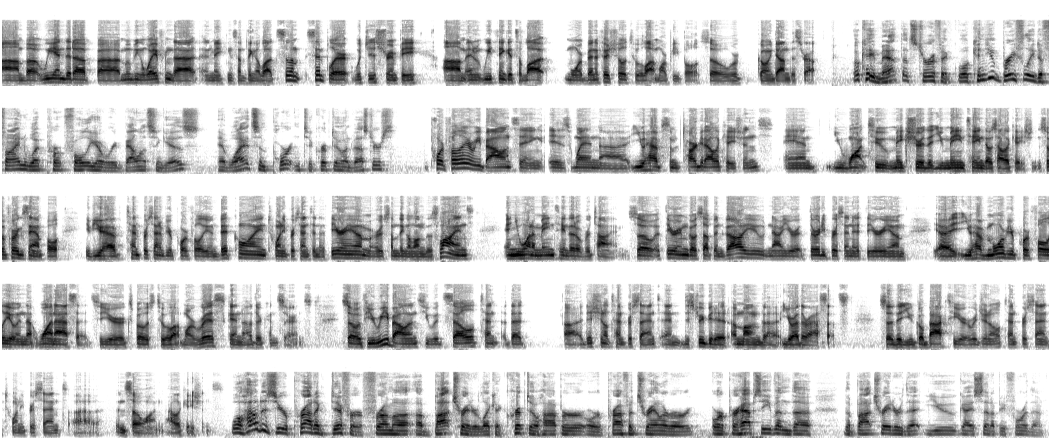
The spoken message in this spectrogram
um, but we ended up uh, moving away from that and making something a lot sim- simpler, which is Shrimpy. Um, and we think it's a lot more beneficial to a lot more people. So we're going down this route. Okay, Matt, that's terrific. Well, can you briefly define what portfolio rebalancing is and why it's important to crypto investors? Portfolio rebalancing is when uh, you have some target allocations and you want to make sure that you maintain those allocations. So, for example, if you have 10% of your portfolio in Bitcoin, 20% in Ethereum, or something along those lines, and you want to maintain that over time. So Ethereum goes up in value. Now you're at 30% Ethereum. Uh, you have more of your portfolio in that one asset. So you're exposed to a lot more risk and other concerns. So if you rebalance, you would sell 10, that uh, additional 10% and distribute it among the, your other assets so that you go back to your original 10%, 20%, uh, and so on allocations. Well, how does your product differ from a, a bot trader like a Cryptohopper or profit trailer or, or perhaps even the, the bot trader that you guys set up before then?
